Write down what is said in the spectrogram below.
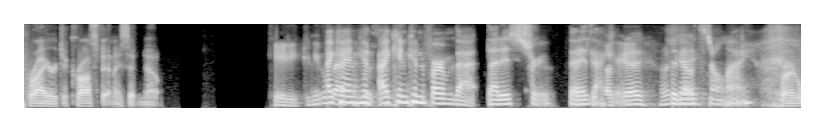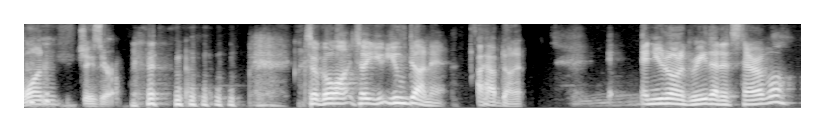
prior to CrossFit and I said no. Katie, can you go I back can, can I can confirm that. That is true. That is accurate. Okay, The notes don't lie. Fern one, J zero. so go on. So you you've done it, I have done it. and you don't agree that it's terrible.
